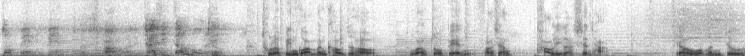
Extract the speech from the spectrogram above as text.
左边那边。他是走路呢？出了宾馆门口之后，就。往左边方向逃离了现场，然后我们就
